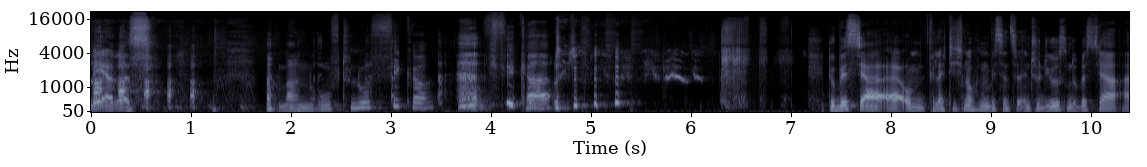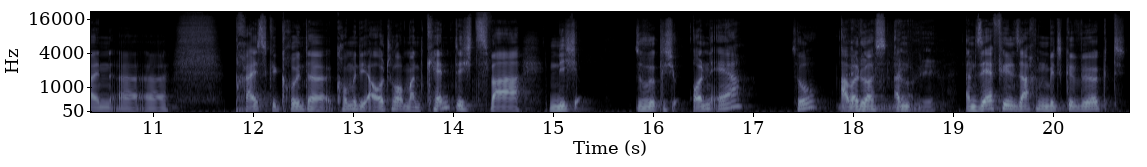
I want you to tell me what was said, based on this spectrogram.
Meeres. Man ruft nur Ficker. Ficker. Du bist ja, äh, um vielleicht dich noch ein bisschen zu introducen, du bist ja ein äh, äh, preisgekrönter Comedy-Autor. Man kennt dich zwar nicht so wirklich on-air, so, aber du hast an, Ja, nee. An sehr vielen Sachen mitgewirkt,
